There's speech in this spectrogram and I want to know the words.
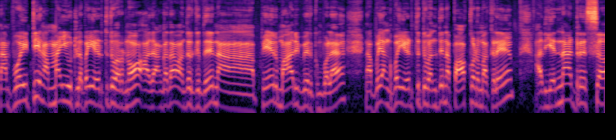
நான் போயிட்டு எங்கள் அம்மாயி வீட்டில் போய் எடுத்துகிட்டு வரணும். அது அங்கே தான் வந்திருக்குது. நான் பேர் மாறி போயிருக்கும் போல். நான் போய் அங்கே போய் எடுத்துகிட்டு வந்து நான் பார்க்கணும் மக்களே. அது என்ன ட்ரெஸ்ஸோ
